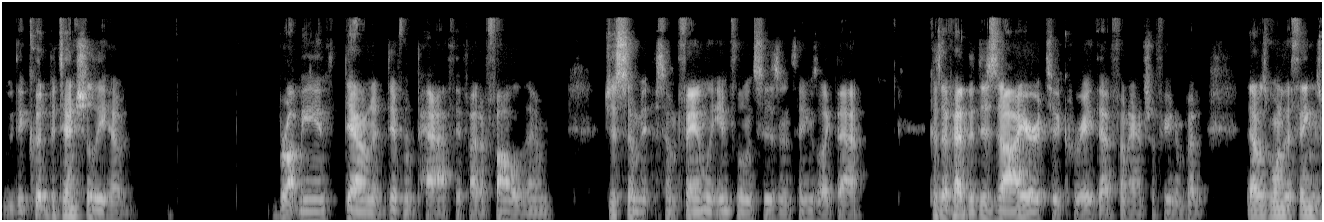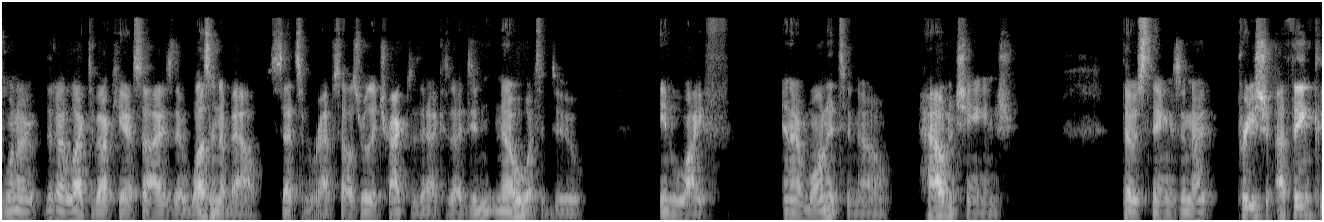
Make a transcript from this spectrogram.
that could potentially have brought me in, down a different path if I'd have followed them. Just some some family influences and things like that. Because I've had the desire to create that financial freedom but that was one of the things when I that I liked about KSI is that wasn't about sets and reps. I was really attracted to that because I didn't know what to do in life. And I wanted to know how to change those things. And I pretty sure I think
